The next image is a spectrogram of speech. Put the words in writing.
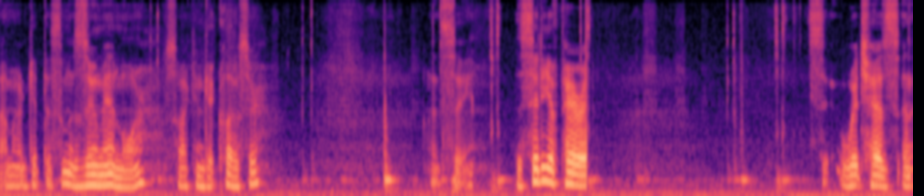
I'm going to get this. I'm going to zoom in more so I can get closer. Let's see. The city of Paris, which has an.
